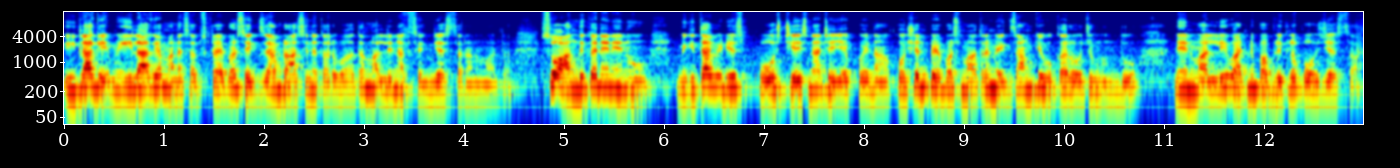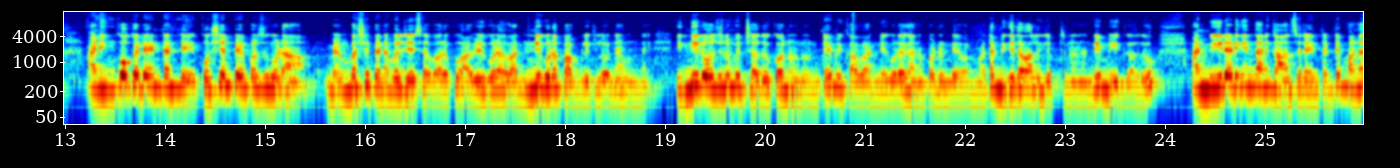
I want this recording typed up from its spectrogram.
ఇలాగే మీలాగే మన సబ్స్క్రైబర్స్ ఎగ్జామ్ రాసిన తర్వాత మళ్ళీ నాకు సెండ్ చేస్తారనమాట సో అందుకనే నేను మిగతా వీడియోస్ పోస్ట్ చేసినా చేయకపోయినా క్వశ్చన్ పేపర్స్ మాత్రం ఎగ్జామ్కి ఒక రోజు ముందు నేను మళ్ళీ వాటిని పబ్లిక్లో పోస్ట్ చేస్తాను అండ్ ఇంకొకటి ఏంటంటే క్వశ్చన్ పేపర్స్ కూడా మెంబర్షిప్ ఎనబుల్ చేసే వరకు అవి కూడా అవన్నీ కూడా పబ్లిక్లోనే ఉన్నాయి. ఇన్ని రోజులు మీరు చదువుకొని ఉంటే మీకు అవన్నీ కూడా కనపడి ఉండేవన్నమాట మిగతా వాళ్ళకి చెప్తున్నానండి మీకు కాదు. అండ్ మీరు అడిగిన దానికి ఆన్సర్ ఏంటంటే మన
